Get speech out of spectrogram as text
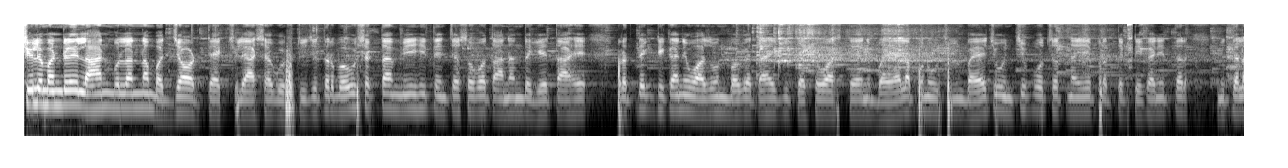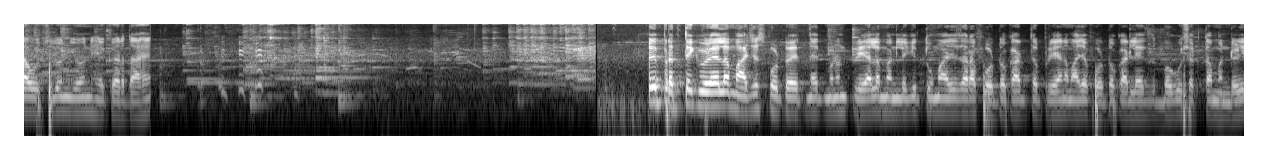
ॲक्च्युली मंडळी लहान मुलांना मज्जा वाटते ॲक्च्युली अशा गोष्टीची. तर बघू शकता मीही त्यांच्यासोबत आनंद घेत आहे. प्रत्येक ठिकाणी वाजवून बघत आहे की कसं वाजतंय आणि बयाला पण उचलून बयाची उंची पोचत नाही आहे प्रत्येक ठिकाणी. तर मी त्याला उचलून घेऊन हे करत आहे. प्रत्येक वेळेला माझेच फोटो येत नाहीत म्हणून प्रियाला म्हणलं की तू माझे जरा फोटो काढ. तर प्रियानं माझे फोटो काढले. आहेत. बघू शकता मंडळी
